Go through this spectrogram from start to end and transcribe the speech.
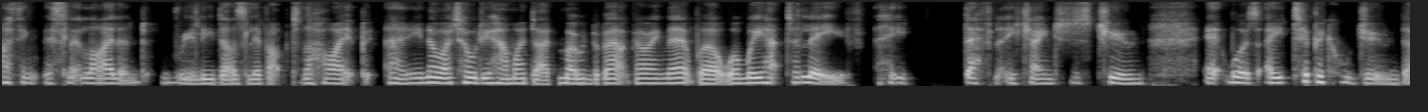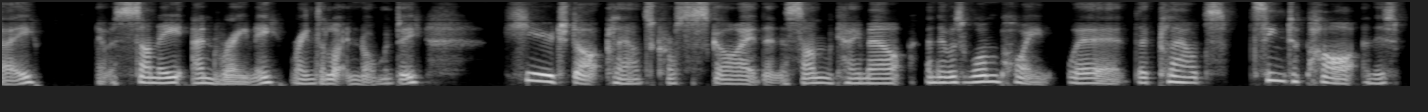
I think this little island really does live up to the hype. And you know, I told you how my dad moaned about going there. Well, when we had to leave, he definitely changed his tune. It was a typical June day. It was sunny and rainy, rains a lot in Normandy huge dark clouds across the sky. Then the sun came out, and there was one point where the clouds seemed to part, and this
